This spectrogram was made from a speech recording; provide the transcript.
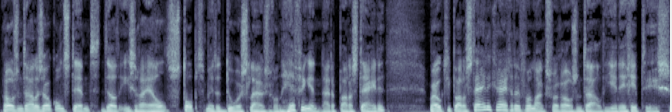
Rosenthal is ook ontstemd dat Israël stopt met het doorsluizen van heffingen naar de Palestijnen. Maar ook die Palestijnen krijgen er van langs voor Rosenthal, die in Egypte is.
